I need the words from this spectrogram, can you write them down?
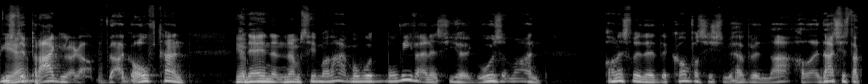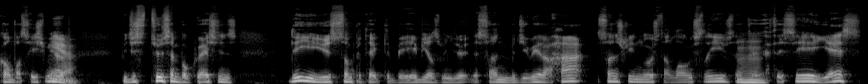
used Yeah. to brag, "We've got- we've got a golf tan. And then and I'm saying, well, that, well, we'll, we'll leave it in and see how it goes. Man, honestly, the, the conversation we have around that, and that's just a conversation we Yeah. have. But just two simple questions. Do you use some protective behaviours when you're out in the sun? Would you wear a hat, sunscreen lotion, and long sleeves? If, mm-hmm. if they say yes,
